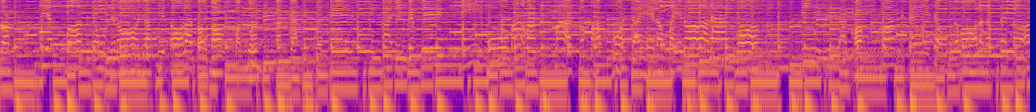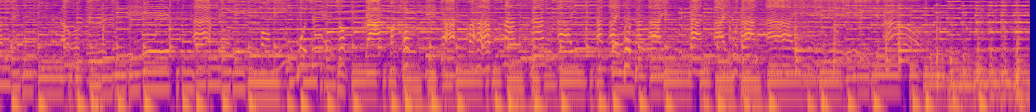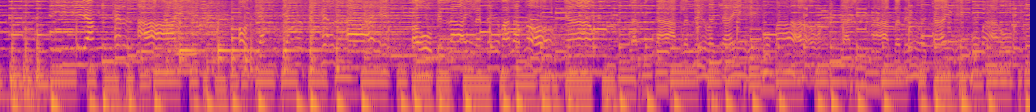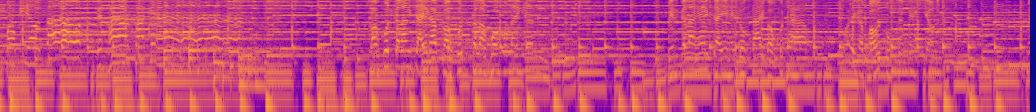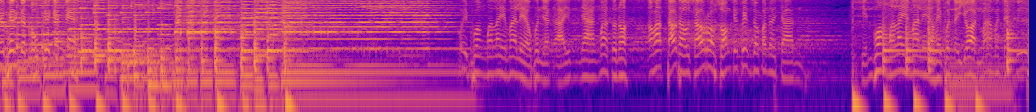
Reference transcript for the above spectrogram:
มาสอนเพียงบอนเจ้าแต่นออยากสิต่อละต่อยตองบักดมตั้งจังเพื่อนเอไทยเป็นเอมีผู้มามักมาสมัครหัวใจเราไปนอดางนองมีคืออันของของใจเจ้าละบอละตั้งแต่ตอนแต่เกิดเท่าเกิดจุงทีหากเจ้าลีบ่มีผู้ช่วยชบอยากบังคบดีกาปากนั้นทางอายทางอายพูดทางอาย ลังใจครับขอบคุณสำหรับพวงมาลัยเงิน เป็นกำลังให้ใจให้ลูกชายขอบคุณครับโอ้ยกระเป๋าถุงเรื่องแม่เขียวแม่เพชรกระตุกเพื่อกันแม่โอ้ยพวงมาลัยมาแล้วเพิ่นอยากอายยางมากตัวเนาะเอาฮักสาวเฒ่าสาวรอบสองจากเพ่งสองกันอาจารย์ เห็นพวงมาลัยมาแล้วให้เพิ่นได้ย้อนมามันจะคือ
